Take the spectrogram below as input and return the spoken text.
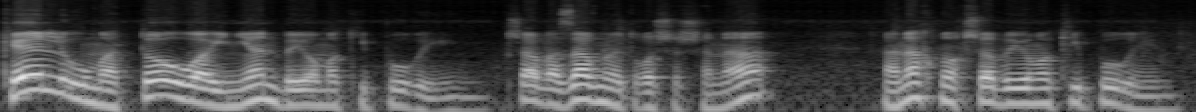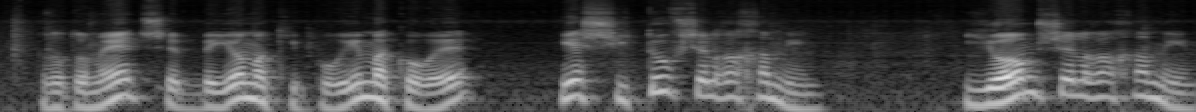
כן לעומתו הוא העניין ביום הכיפורים. עכשיו עזבנו את ראש השנה, אנחנו עכשיו ביום הכיפורים. זאת אומרת שביום הכיפורים מה קורה? יש שיתוף של רחמים. יום של רחמים.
